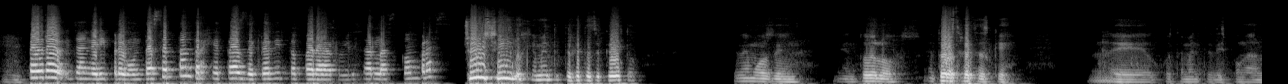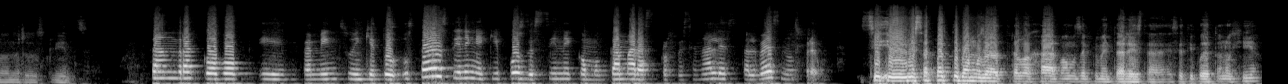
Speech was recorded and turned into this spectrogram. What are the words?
Mm. Pedro Yangeri pregunta, ¿aceptan tarjetas de crédito para realizar las compras? Sí, sí, lógicamente, tarjetas de crédito. Tenemos en, en todos los, en todas las tarjetas que eh, justamente dispongan los nuestros clientes. Sandra Cobo y también su inquietud. ¿Ustedes tienen equipos de cine como cámaras profesionales? Tal vez nos pregunta. Sí, en esa parte vamos a trabajar, vamos a implementar esta, este tipo de tecnología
